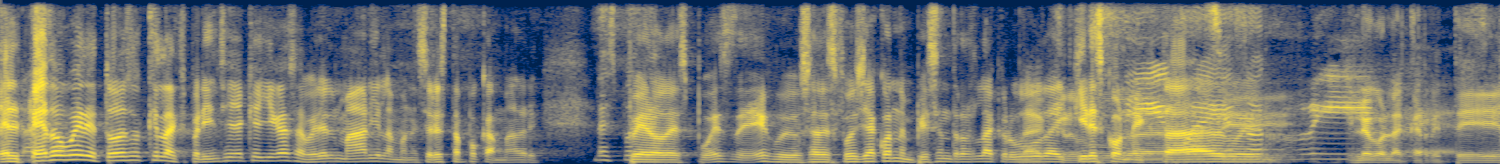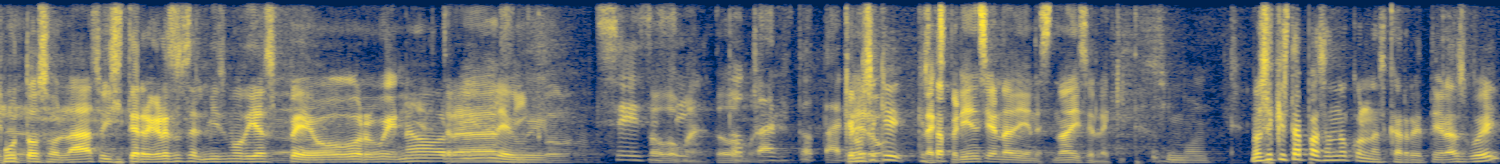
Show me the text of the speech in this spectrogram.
El pedo, güey, de todo eso es que la experiencia ya que llegas a ver el mar y el amanecer está poca madre. Después Pero de- después de, güey, o sea, después ya cuando empieza a entrar la cruda La y quieres conectar, Sí, güey. es horrible. Y luego la carretera. Puto solazo. Y si te regresas el mismo día es peor, güey. No, el horrible, güey. Sí, sí, todo sí. mal, todo total, mal. total. Que no sé qué- qué La está- experiencia nadie, nadie se la quita. Simón. No sé qué está pasando con las carreteras, güey.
